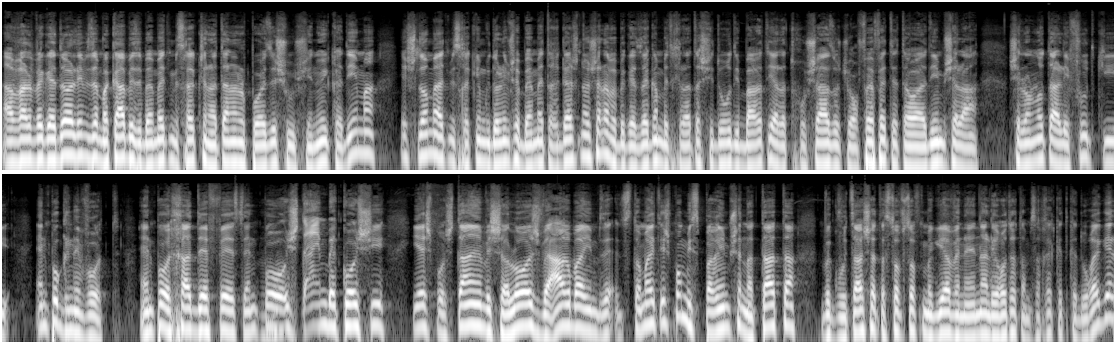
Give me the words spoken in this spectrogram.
אבל בגדול, אם זה מכבי, זה באמת משחק שנתן לנו פה איזשהו שינוי קדימה. יש לא מעט משחקים גדולים שבאמת הרגשנו השנה, ובגלל זה גם בתחילת השידור דיברתי על התחושה הזאת שעופפת את האוהדים של, עונות האליפות, כי אין פה גנבות. אין פה 1-0, אין פה 2 בקושי, יש פה 2 ו-3 ו-4, זאת אומרת, יש פה מספרים שנתת, וקבוצה שאתה סוף סוף מגיע ונהנה לראות אותה משחקת כדורגל.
